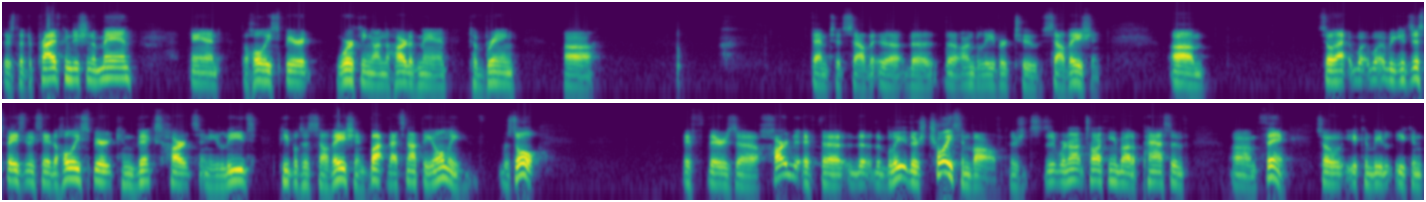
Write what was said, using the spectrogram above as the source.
There's the deprived condition of man, and the Holy Spirit working on the heart of man to bring uh, them to salva- uh, the the unbeliever to salvation. Um, so that we could just basically say the Holy Spirit convicts hearts and he leads people to salvation. But that's not the only result. If there's a hard, if the the, the belief, there's choice involved. There's we're not talking about a passive um, thing. So you can be you can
